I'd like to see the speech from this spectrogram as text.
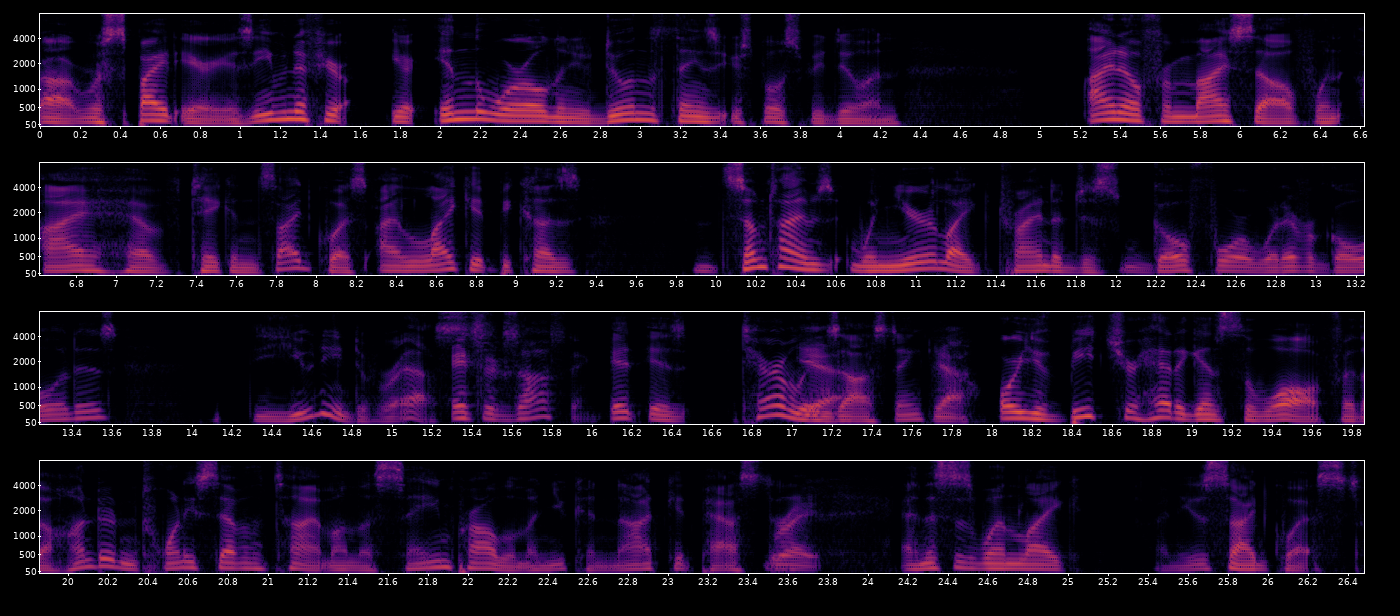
uh, respite areas even if you're you're in the world and you're doing the things that you're supposed to be doing I know for myself when I have taken side quests, I like it because sometimes when you're like trying to just go for whatever goal it is, you need to rest. It's exhausting. it is terribly Yeah. exhausting. Yeah. Or you've beat your head against the wall for the 127th time on the same problem and you cannot get past it. Right. And this is when like I need a side quest.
